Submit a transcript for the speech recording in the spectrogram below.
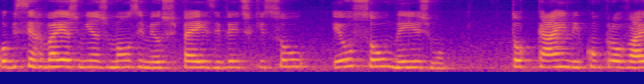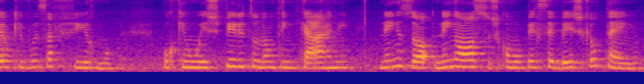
Observai as minhas mãos e meus pés e vede que sou eu sou o mesmo. Tocai-me e comprovai o que vos afirmo, porque um espírito não tem carne, nem, nem ossos, como percebeis que eu tenho.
